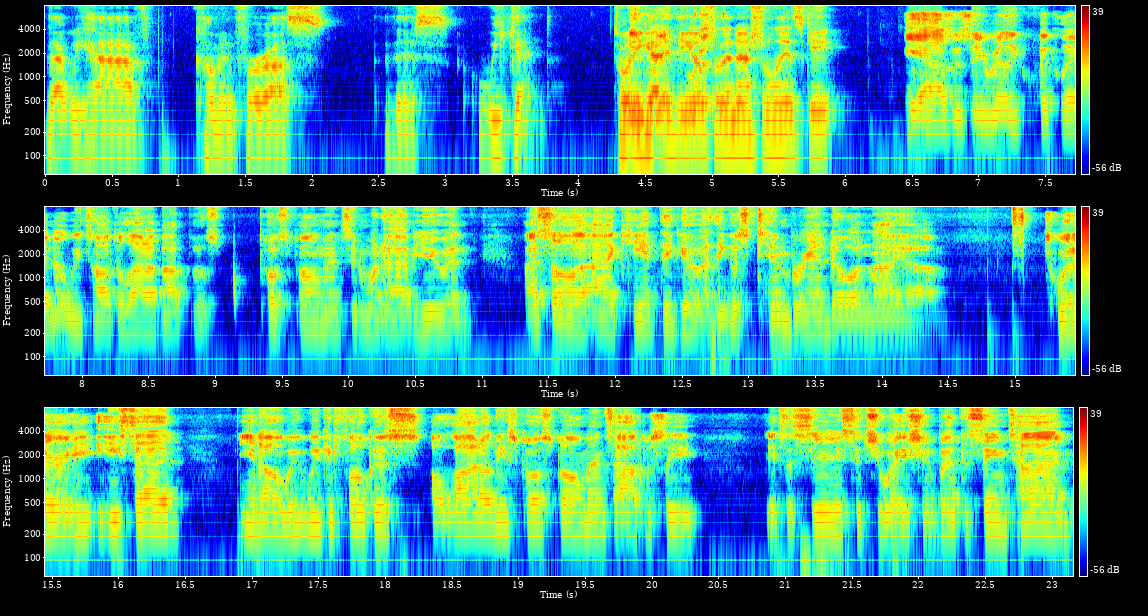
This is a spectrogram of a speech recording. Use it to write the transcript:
that we have coming for us this weekend. Tony, you got anything else for the national landscape? Yeah, I was gonna say really quickly. I know we talked a lot about post- postponements and what have you. And I saw, I can't think of, I think it was Tim Brando on my um, Twitter. He, he said, you know, we, we could focus a lot on these postponements. Obviously, it's a serious situation, but at the same time,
